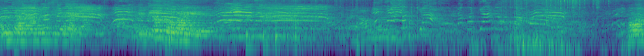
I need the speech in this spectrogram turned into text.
अजून चार मिनिटं शिल्लक आहे. एकदम सोपा आहे. बोल.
